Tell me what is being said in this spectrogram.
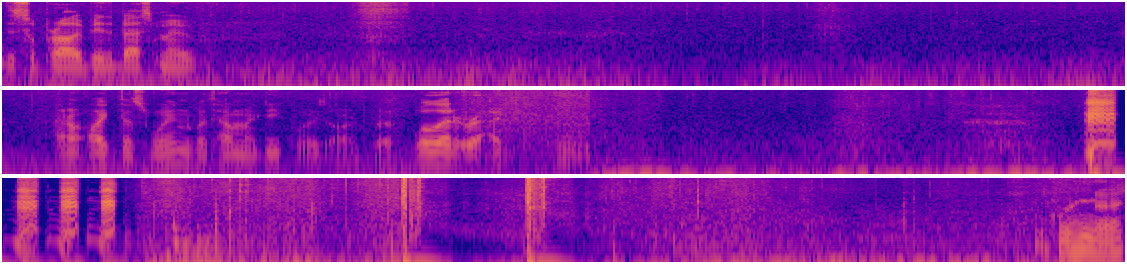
this will probably be the best move. I don't like this wind with how my decoys are, but we'll let it ride. Ring neck.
